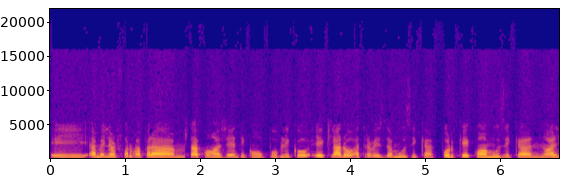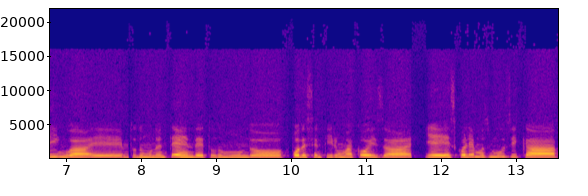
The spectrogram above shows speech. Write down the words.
E a melhor forma para estar com a gente, com o público, é claro através da música, porque com a música não há língua, e todo mundo entende, todo mundo pode sentir uma coisa. E escolhemos música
